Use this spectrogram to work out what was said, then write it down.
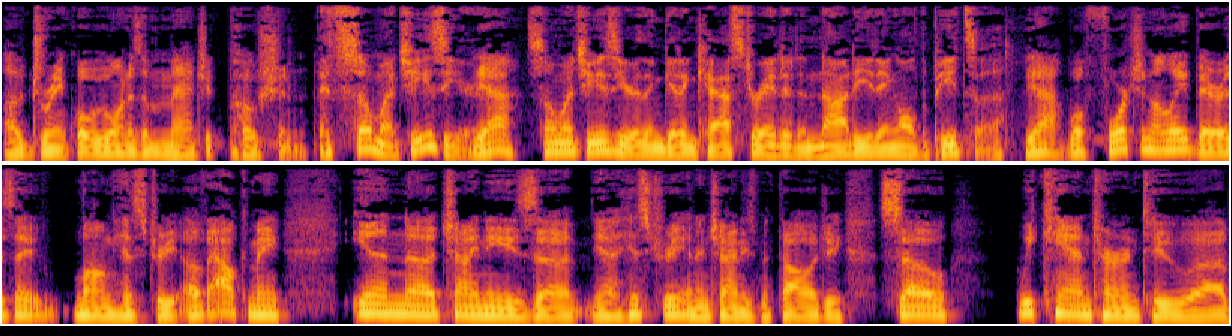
a drink. What we want is a magic potion. It's so much easier. Yeah. So much easier than getting castrated and not eating all the pizza. Yeah. Well, fortunately, there is a long history of alchemy in uh, Chinese uh, yeah, history and in Chinese mythology. So we can turn to uh,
